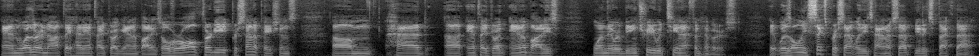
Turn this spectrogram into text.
and whether or not they had anti-drug antibodies. Overall, 38% of patients um, had uh, anti-drug antibodies when they were being treated with TNF inhibitors. It was only 6% with etanercept. You'd expect that.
